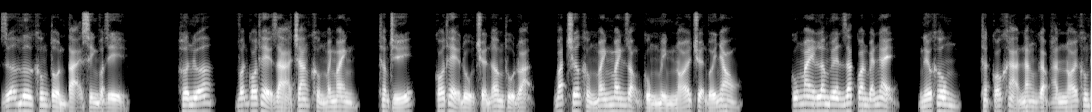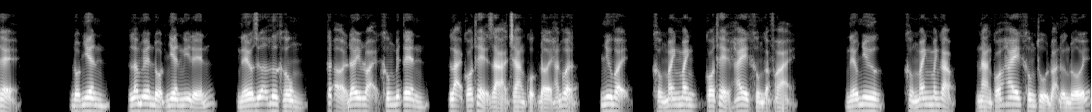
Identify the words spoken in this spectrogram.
giữa hư không tồn tại sinh vật gì. Hơn nữa, vẫn có thể giả trang khổng manh manh, thậm chí có thể đủ truyền âm thủ đoạn, bắt trước khổng manh manh giọng cùng mình nói chuyện với nhau. Cũng may lâm viên giác quan bén nhạy, nếu không, thật có khả năng gặp hắn nói không thể. Đột nhiên, lâm viên đột nhiên nghĩ đến, nếu giữa hư không, cất ở đây loại không biết tên, lại có thể giả trang cuộc đời hắn vật, như vậy, khổng manh manh có thể hay không gặp phải? Nếu như, khổng manh manh gặp, nàng có hay không thủ đoạn đường đối?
